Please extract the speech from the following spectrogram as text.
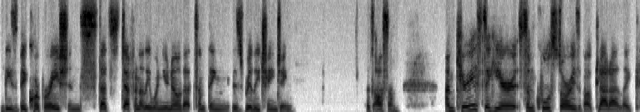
these big corporations, that's definitely when you know that something is really changing. That's awesome. I'm curious to hear some cool stories about Clara. Like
